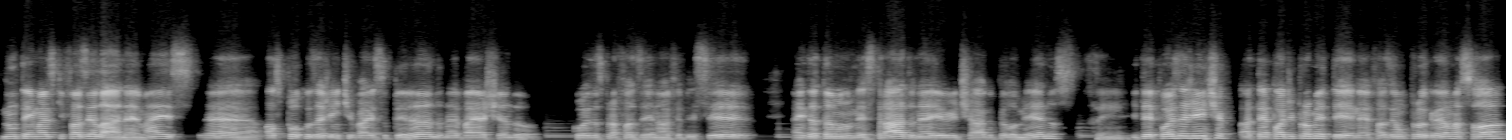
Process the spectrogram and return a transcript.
não tem mais o que fazer lá, né? Mas é, aos poucos a gente vai superando, né? Vai achando coisas para fazer na UFBC. Ainda estamos no mestrado, né? Eu e o Thiago, pelo menos. Sim. E depois a gente até pode prometer, né? Fazer um programa só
